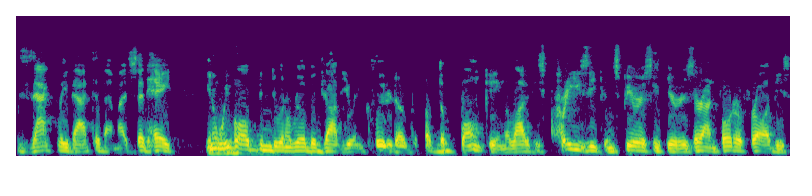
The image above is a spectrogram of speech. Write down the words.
exactly that to them. I said, hey, you know, we've all been doing a real good job, you included, of, of debunking a lot of these crazy conspiracy theories around voter fraud, these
